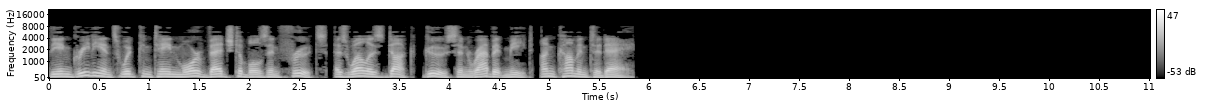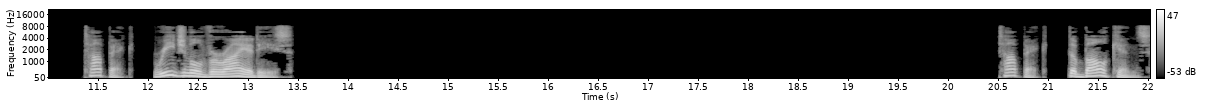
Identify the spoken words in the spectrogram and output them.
the ingredients would contain more vegetables and fruits, as well as duck, goose and rabbit meat, uncommon today. Regional varieties Topic: the Balkans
